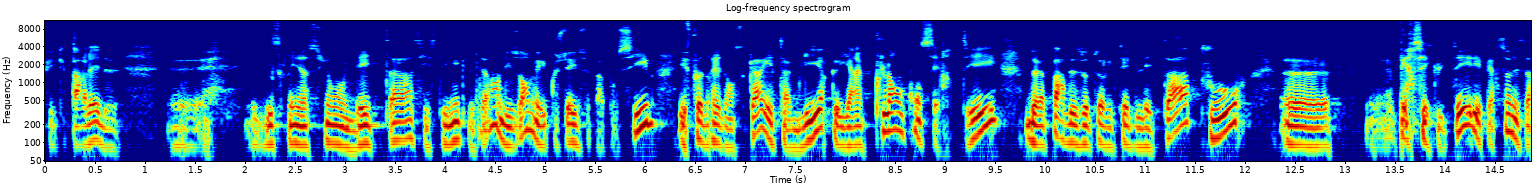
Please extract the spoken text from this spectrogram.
qui parlait de, des discriminations d'État systémiques, etc., en disant mais écoutez, c'est pas possible. Il faudrait dans ce cas établir qu'il y a un plan concerté de la part des autorités de l'État pour euh, persécuter les personnes, etc.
